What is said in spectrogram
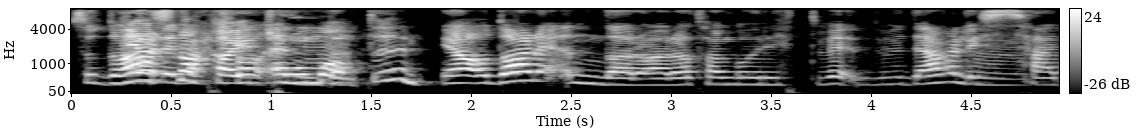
Så De har i snakka i to enda- måneder. Ja, og da er det enda rarere at han går rett ved Det er veldig Mm. serr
